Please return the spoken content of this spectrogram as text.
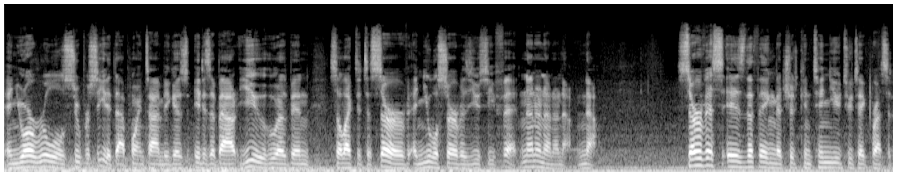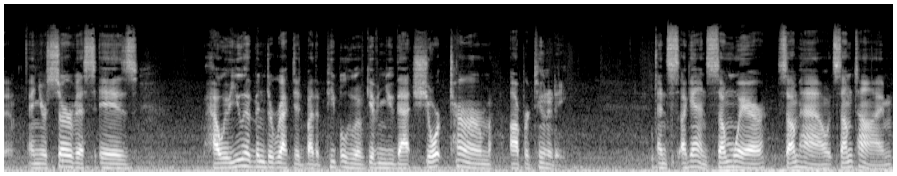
And your rules supersede at that point in time because it is about you who has been selected to serve and you will serve as you see fit. No, no, no, no, no, no. Service is the thing that should continue to take precedent. And your service is how you have been directed by the people who have given you that short term opportunity. And again, somewhere, somehow, at some time,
